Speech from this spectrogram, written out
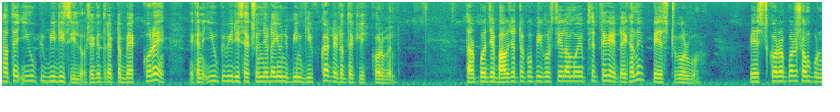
সাথে ইউপি বিডি ছিল। সেক্ষেত্রে একটা ব্যাক করে এখানে ইউপি বিডি সেকশন যেটা ইউনিপিন গিফট কার্ড এটাতে ক্লিক করবেন। তারপর যে বাউচারটা কপি করছিলাম ওয়েবসাইট থেকে, এটা এখানে পেস্ট করব। পেস্ট করার পরে সম্পূর্ণ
